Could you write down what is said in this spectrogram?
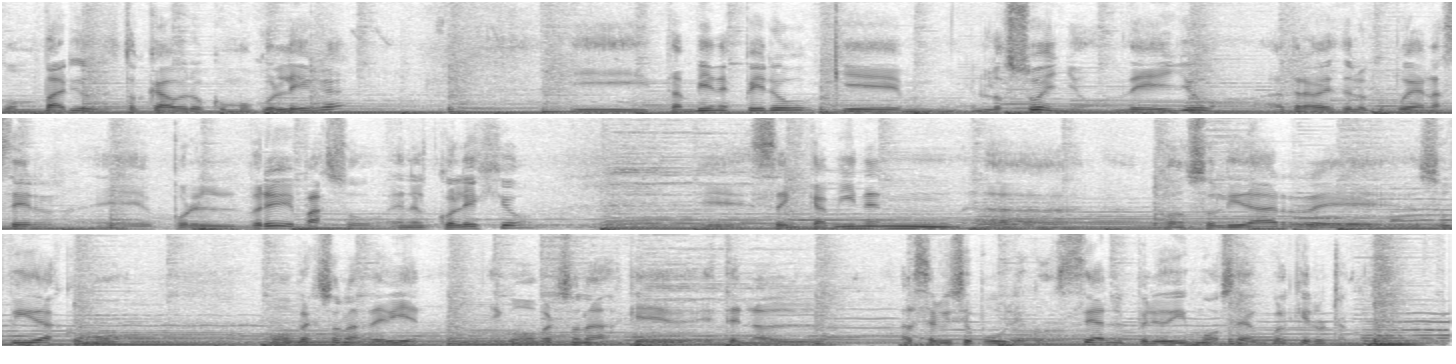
con varios de estos cabros como colega y también espero que los sueños de ellos a través de lo que puedan hacer eh, por el breve paso en el colegio eh, se encaminen a consolidar eh, sus vidas como, como personas de bien y como personas que estén al, al servicio público, sea en el periodismo o sea en cualquier otra cosa.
